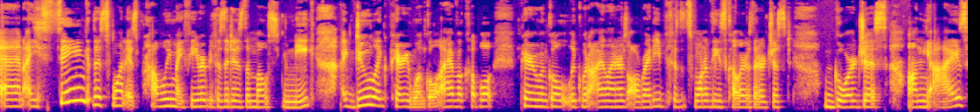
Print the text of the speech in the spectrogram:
And I think this one is probably my favorite because it is the most unique. I do like periwinkle. I have a couple periwinkle liquid eyeliners already because it's one of these colors that are just gorgeous on the eyes.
